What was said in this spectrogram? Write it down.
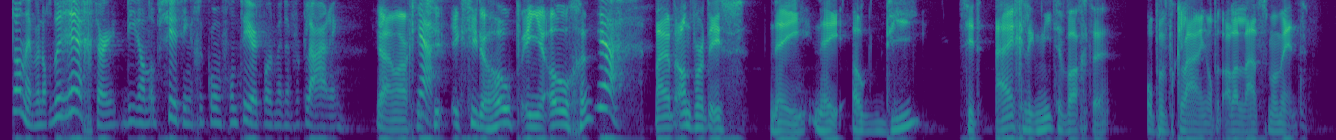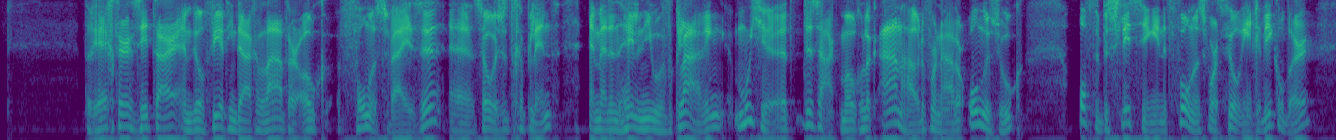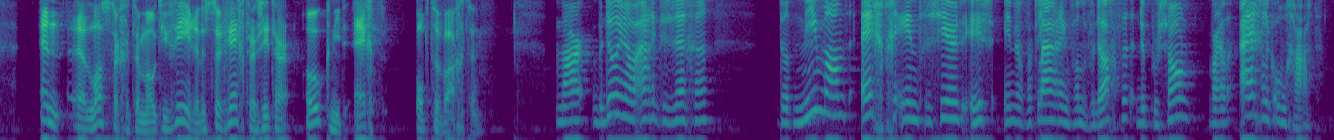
dan hebben we nog de rechter, die dan op zitting geconfronteerd wordt met een verklaring. Ja, maar ja. Ik, zie, ik zie de hoop in je ogen. Ja. Maar het antwoord is nee, nee, ook die zit eigenlijk niet te wachten op een verklaring op het allerlaatste moment. De rechter zit daar en wil 14 dagen later ook vonnis wijzen. Uh, zo is het gepland. En met een hele nieuwe verklaring moet je het, de zaak mogelijk aanhouden voor nader onderzoek. Of de beslissing in het vonnis wordt veel ingewikkelder en uh, lastiger te motiveren. Dus de rechter zit daar ook niet echt op te wachten. Maar bedoel je nou eigenlijk te zeggen dat niemand echt geïnteresseerd is in de verklaring van de verdachte, de persoon waar het eigenlijk om gaat?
